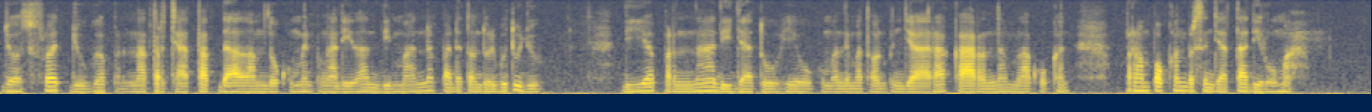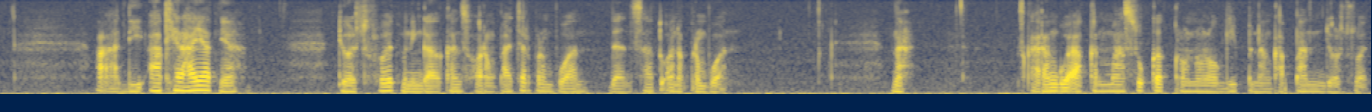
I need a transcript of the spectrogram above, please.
George Floyd juga pernah tercatat dalam dokumen pengadilan di mana pada tahun 2007 dia pernah dijatuhi hukuman lima tahun penjara karena melakukan perampokan bersenjata di rumah. Di akhir hayatnya, George Floyd meninggalkan seorang pacar perempuan dan satu anak perempuan. Nah, sekarang gue akan masuk ke kronologi penangkapan George Floyd.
